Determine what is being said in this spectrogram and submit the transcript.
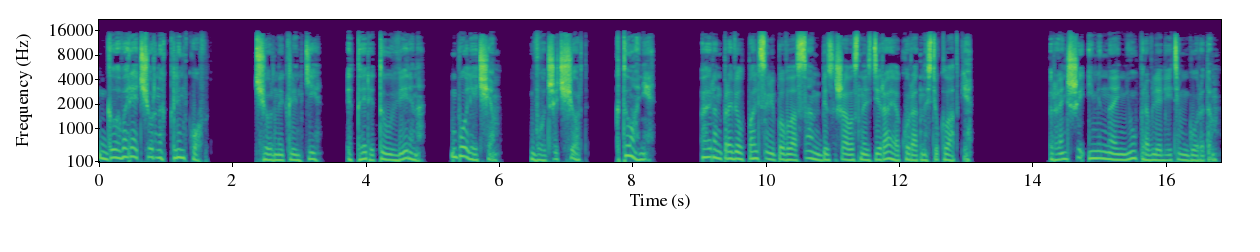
главаря черных клинков. Черные клинки? Этери, ты уверена? Более чем. Вот же черт. Кто они? Айрон провел пальцами по волосам, безжалостно сдирая аккуратность укладки. Раньше именно они управляли этим городом,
